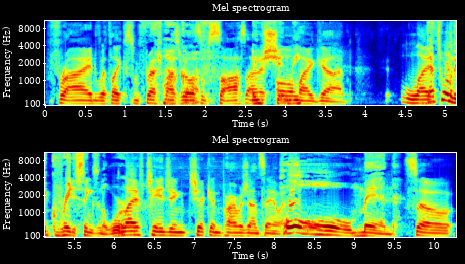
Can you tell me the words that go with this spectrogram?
fried with like some fresh mozzarella, off. some sauce on Are you it. oh me? my god, life That's one of the greatest things in the world. life changing chicken parmesan sandwich. Oh man, So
